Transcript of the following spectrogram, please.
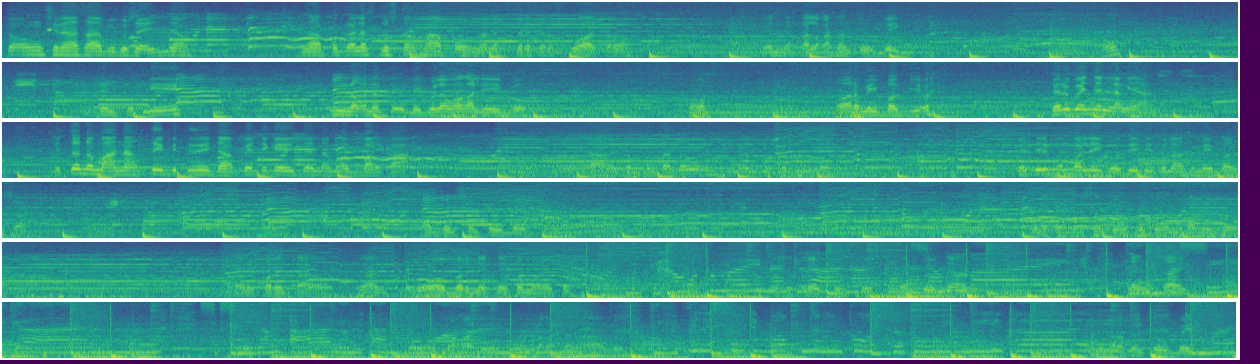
Ito ang sinasabi ko sa inyo. Na pag alas dos ng hapon, alas 3, alas 4, yan yung kalakas ng tubig. Oh. Ito yung puti eh. Ang laki ng tubig, wala makaligo. Oh. Para may bagyo. Pero ganyan lang yan. Ito naman, ang activity nyo dyan, pwede kayo dyan na magbangka. Yan, papunta doon, hanggang sa dulo. Pwede naman maligo, di dito lang sa may bansa. Mabilis ang tubig. Pinakabilis ang tubig, kung makaligo. Marami pa rin tao. Yan, nag-overnight na ito mga ito. Magkahawak kamay, naglalakad Ganda yan. sabay Tensay. Nagpasigan Siksi ang alon at buwan Makaligo, lakas ng alon. Ang tibok ng puso tuwing ikay Ang lakas ng tubig. Sa.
